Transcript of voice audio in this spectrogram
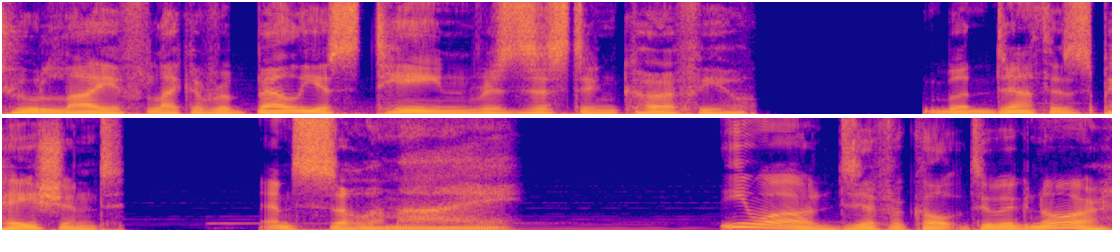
to life like a rebellious teen resisting curfew. But death is patient, and so am I. You are difficult to ignore,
